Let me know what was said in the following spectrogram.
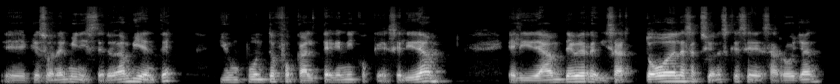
eh, que son el Ministerio de Ambiente, y un punto focal técnico que es el IDAM. El IDAM debe revisar todas las acciones que se desarrollan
